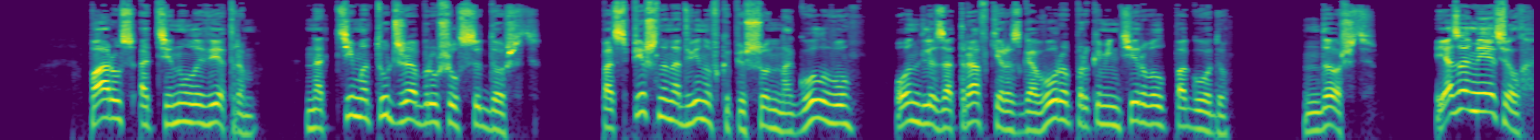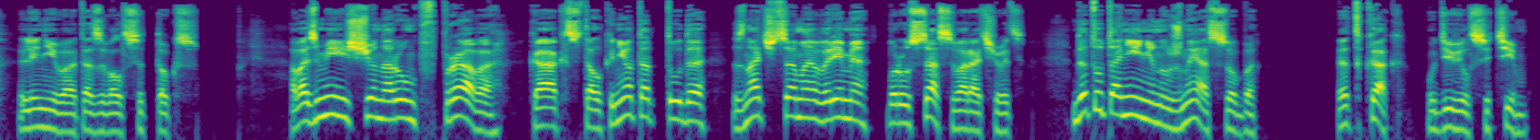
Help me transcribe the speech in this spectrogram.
Парус оттянуло ветром. Над Тима тут же обрушился дождь. Поспешно надвинув капюшон на голову, он для затравки разговора прокомментировал погоду. «Дождь». «Я заметил», — лениво отозвался Токс. «Возьми еще на румб вправо. Как столкнет оттуда, значит, самое время паруса сворачивать. Да тут они и не нужны особо». «Это как?» — удивился Тим.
